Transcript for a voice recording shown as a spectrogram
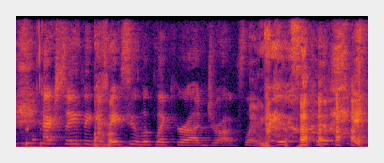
Actually, I think it makes you look like you're on drugs. Like it's, it's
